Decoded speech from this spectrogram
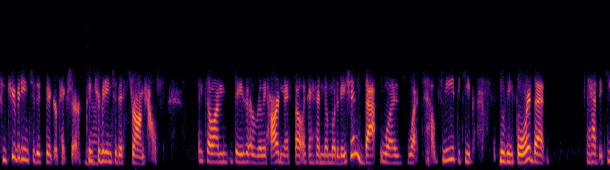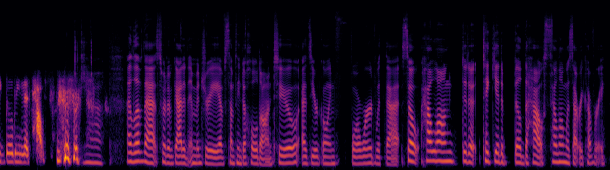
contributing to this bigger picture, yeah. contributing to this strong house. And so on days that are really hard and I felt like I had no motivation, that was what helped me to keep moving forward, that I had to keep building this house. yeah. I love that sort of guided imagery of something to hold on to as you're going forward with that. So, how long did it take you to build the house? How long was that recovery?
